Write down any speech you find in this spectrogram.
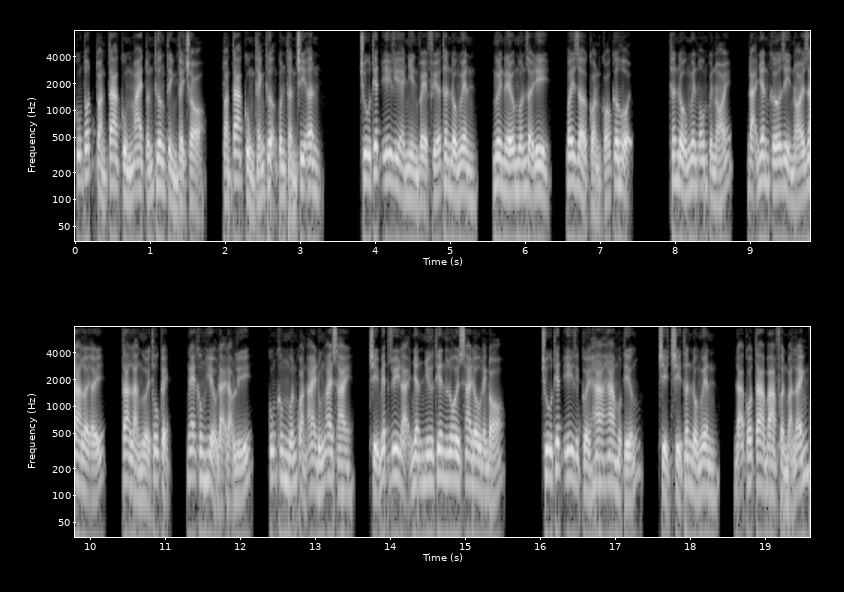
cũng tốt toàn ta cùng mai tuấn thương tình thầy trò, toàn ta cùng thánh thượng quân thần tri ân chu thiết y gì nhìn về phía thân đồ nguyên, ngươi nếu muốn rời đi, bây giờ còn có cơ hội. Thân đồ nguyên ôm quyền nói, đại nhân cớ gì nói ra lời ấy, ta là người thô kệch, nghe không hiểu đại đạo lý, cũng không muốn quản ai đúng ai sai, chỉ biết duy đại nhân như thiên lôi sai đâu đánh đó. Chu thiết y gì cười ha ha một tiếng, chỉ chỉ thân đồ nguyên, đã có ta ba phần bản lãnh.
